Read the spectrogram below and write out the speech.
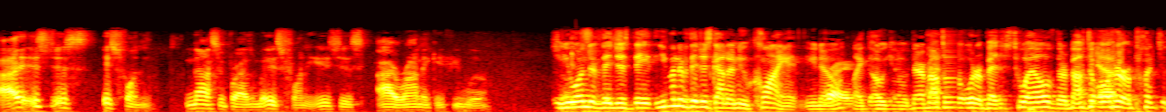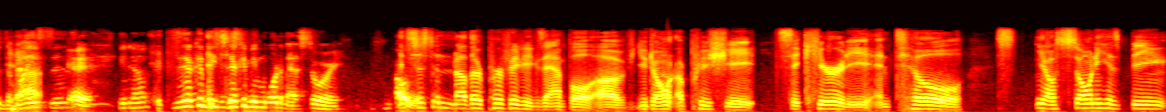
I, it's just, it's funny. Not surprising, but it's funny. It's just ironic, if you will. So you wonder if they just they you wonder if they just got a new client you know Right. like oh you know they're about to order BES 12 they're about to Yeah. order a bunch of devices Yeah. you know It's- there could be it's there could be more to that story Oh, it's yeah. just another perfect example of you don't appreciate security until s- you know Sony has being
